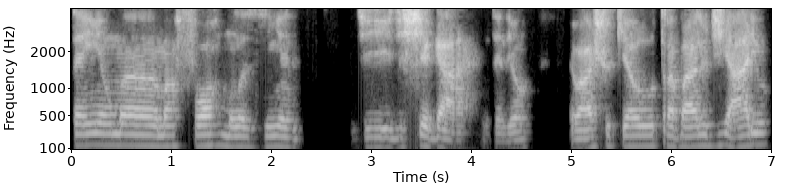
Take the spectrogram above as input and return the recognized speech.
tenha uma, uma fórmulazinha de, de chegar, entendeu? Eu acho que é o trabalho diário,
